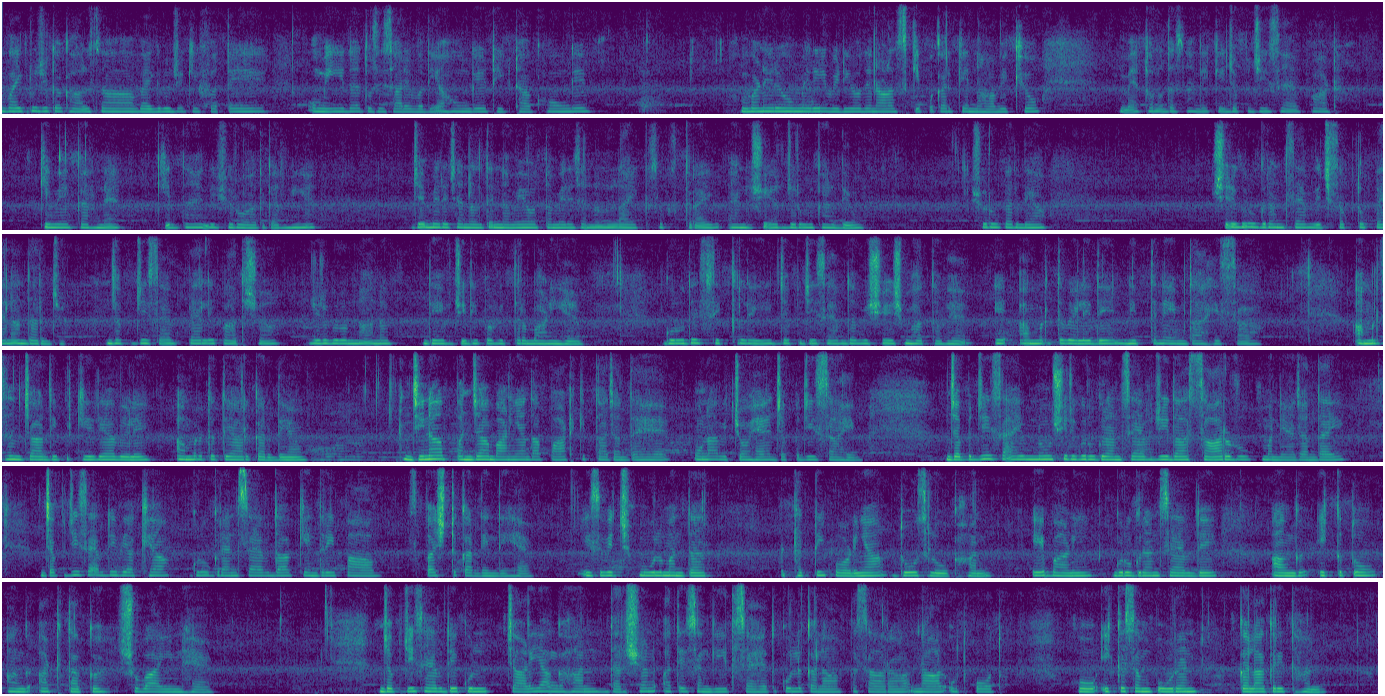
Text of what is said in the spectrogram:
ਵਾਹਿਗੁਰੂ ਜੀ ਕਾ ਖਾਲਸਾ, ਵਾਹਿਗੁਰੂ ਜੀ ਕੀ ਫਤਿਹ। ਉਮੀਦ ਹੈ ਤੁਸੀਂ ਸਾਰੇ ਵਧੀਆ ਹੋਵੋਗੇ, ਠੀਕ ਠਾਕ ਹੋਵੋਗੇ। ਬਣੇ ਰਹੋ ਮੇਰੀ ਵੀਡੀਓ ਦੇ ਨਾਲ ਸਕਿਪ ਕਰਕੇ ਨਾ ਵੇਖਿਓ। ਮੈਂ ਤੁਹਾਨੂੰ ਦੱਸਾਂਗੀ ਕਿ ਜਪਜੀ ਸਾਹਿਬ ਪਾਠ ਕਿਵੇਂ ਕਰਨਾ ਹੈ, ਕਿੱਦਾਂ ਇਹਦੀ ਸ਼ੁਰੂਆਤ ਕਰਨੀ ਹੈ। ਜੇ ਮੇਰੇ ਚੈਨਲ ਤੇ ਨਵੇਂ ਹੋ ਤਾਂ ਮੇਰੇ ਚੈਨਲ ਨੂੰ ਲਾਈਕ ਸਬਸਕ੍ਰਾਈਬ ਐਂਡ ਸ਼ੇਅਰ ਜ਼ਰੂਰ ਕਰ ਦਿਓ। ਸ਼ੁਰੂ ਕਰਦੇ ਹਾਂ। ਸ਼੍ਰੀ ਗੁਰੂ ਗ੍ਰੰਥ ਸਾਹਿਬ ਵਿੱਚ ਸਭ ਤੋਂ ਪਹਿਲਾਂ ਦਰਜ ਜਪਜੀ ਸਾਹਿਬ, ਪਹਿਲੇ ਪਾਤਸ਼ਾਹ ਸ਼੍ਰੀ ਗੁਰੂ ਨਾਨਕ ਦੇਵ ਜੀ ਦੀ ਪਵਿੱਤਰ ਬਾਣੀ ਹੈ। ਗੁਰੂ ਦੇ ਸਿੱਖ ਲਈ ਜਪਜੀ ਸਾਹਿਬ ਦਾ ਵਿਸ਼ੇਸ਼ ਮਹੱਤਵ ਹੈ। ਇਹ ਅੰਮ੍ਰਿਤ ਵੇਲੇ ਦੇ ਨਿਤਨੇਮ ਦਾ ਹਿੱਸਾ। ਅੰਮ੍ਰਿਤ ਸੰਚਾਰ ਦੀ ਪ੍ਰਕਿਰਿਆ ਵੇਲੇ ਅੰਮ੍ਰਿਤ ਤਿਆਰ ਕਰਦੇ ਹਾਂ। ਜਿਨ੍ਹਾਂ ਪੰਜਾਂ ਬਾਣੀਆਂ ਦਾ ਪਾਠ ਕੀਤਾ ਜਾਂਦਾ ਹੈ, ਉਹਨਾਂ ਵਿੱਚੋਂ ਹੈ ਜਪਜੀ ਸਾਹਿਬ। ਜਪਜੀ ਸਾਹਿਬ ਨੂੰ ਸ੍ਰੀ ਗੁਰੂ ਗ੍ਰੰਥ ਸਾਹਿਬ ਜੀ ਦਾ ਸਾਰ ਰੂਪ ਮੰਨਿਆ ਜਾਂਦਾ ਹੈ। ਜਪਜੀ ਸਾਹਿਬ ਦੀ ਵਿਆਖਿਆ ਗੁਰੂ ਗ੍ਰੰਥ ਸਾਹਿਬ ਦਾ ਕੇਂਦਰੀ ਭਾਵ ਸਪਸ਼ਟ ਕਰ ਦਿੰਦੀ ਹੈ। ਇਸ ਵਿੱਚ ਮੂਲ ਮੰਤਰ 38 ਪੌੜੀਆਂ ਦੋ ਸ਼ਲੋਕ ਹਨ। ਇਹ ਬਾਣੀ ਗੁਰੂ ਗ੍ਰੰਥ ਸਾਹਿਬ ਦੇ ਅੰਗ 1 ਤੋਂ ਅੰਗ 8 ਤੱਕ ਸ਼ੁਭਾਈਨ ਹੈ। ਜਪਜੀ ਸਾਹਿਬ ਦੇ ਕੁੱਲ 40 ਅੰਗ ਹਨ। ਦਰਸ਼ਨ ਅਤੇ ਸੰਗੀਤ ਸਹਿਤ ਕੁੱਲ ਕਲਾ ਪਸਾਰਾ ਨਾਲ ਉਤਪੋਤ ਹੋ ਇੱਕ ਸੰਪੂਰਨ ਕਲਾਕ੍ਰਿਤ ਹਨ।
